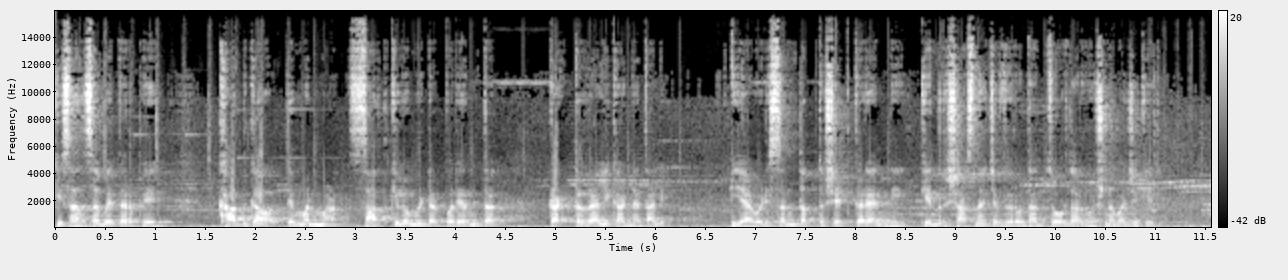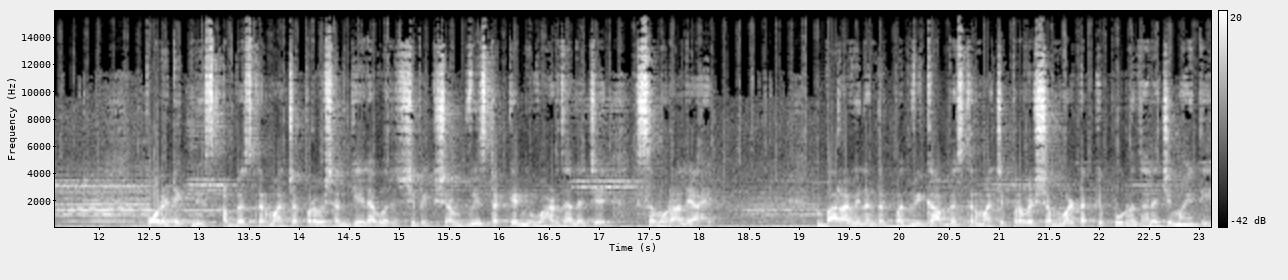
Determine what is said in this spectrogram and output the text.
किसान सभेतर्फे खातगाव ते मनमाड सात किलोमीटरपर्यंत ट्रॅक्टर रॅली काढण्यात आली. यावेळी संतप्त शेतकऱ्यांनी केंद्र शासनाच्या विरोधात जोरदार घोषणाबाजी केली. पॉलिटेक्निक्स अभ्यासक्रमाच्या प्रवेशात गेल्या वर्षीपेक्षा वीस टक्क्यांनी वाढ झाल्याचे समोर आले आहे. बारावीनंतर पदविका अभ्यासक्रमाचे प्रवेश शंभर टक्के पूर्ण झाल्याची माहिती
